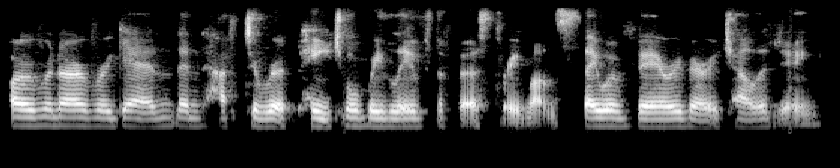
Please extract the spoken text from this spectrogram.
over and over again than have to repeat or relive the first three months. They were very, very challenging.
